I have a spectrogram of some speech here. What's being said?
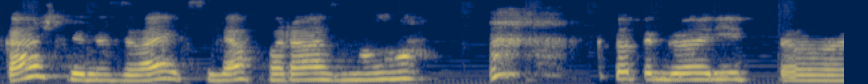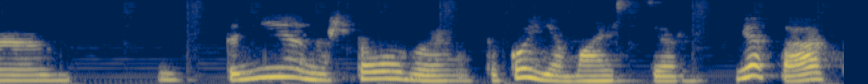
Каждый называет себя по-разному. Кто-то говорит, э, да не, ну что вы, какой я мастер? Я так,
